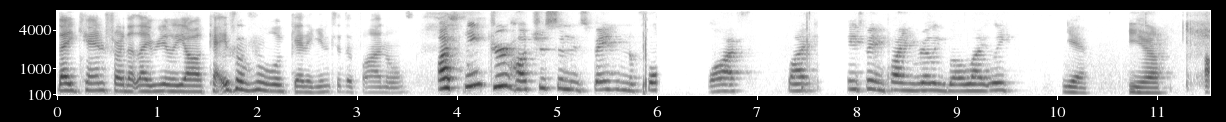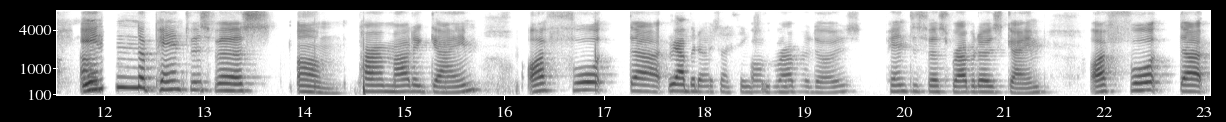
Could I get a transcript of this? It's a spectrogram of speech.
they can show that they really are capable of getting into the finals. I think Drew Hutchison has been in the form of his life. Like, he's been playing really well lately. Yeah. Yeah. Um, In the Panthers versus um Parramatta game, I thought that Rabbitohs, I think. of. Rabbitohs, Panthers versus Rabbitohs game, I thought that.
